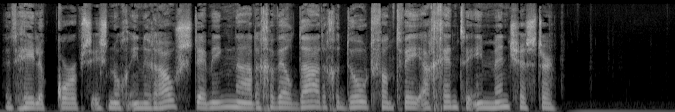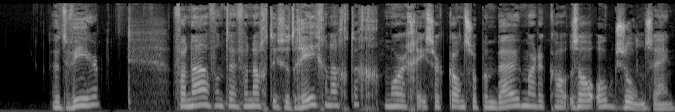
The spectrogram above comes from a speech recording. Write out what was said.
Het hele korps is nog in rouwstemming na de gewelddadige dood van twee agenten in Manchester. Het weer. Vanavond en vannacht is het regenachtig. Morgen is er kans op een bui, maar er zal ook zon zijn.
